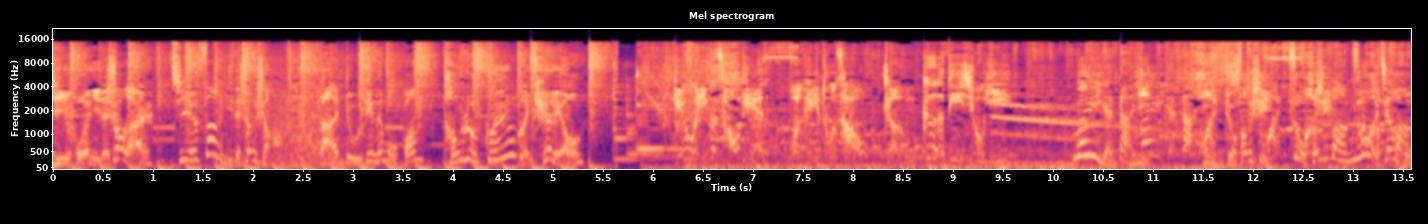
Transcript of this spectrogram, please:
激活你的双耳，解放你的双手，把笃定的目光投入滚滚车流。给我一个槽点，我可以吐槽整个地球仪。微言大义，换种方式纵横网络江湖。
